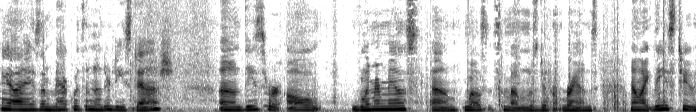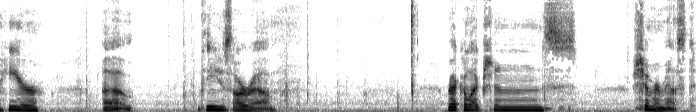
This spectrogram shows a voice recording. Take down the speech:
Hi guys, I'm back with another destash. Um, these are all Glimmer Mist. Um, well, some of them is different brands. Now, like these two here, um, these are uh, Recollections Shimmer Mist.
